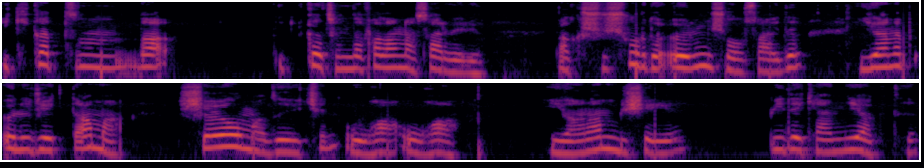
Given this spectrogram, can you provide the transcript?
iki katında iki katında falan hasar veriyor. Bak şu şurada ölmüş olsaydı yanıp ölecekti ama şey olmadığı için oha oha yanan bir şeyi bir de kendi yaktı.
